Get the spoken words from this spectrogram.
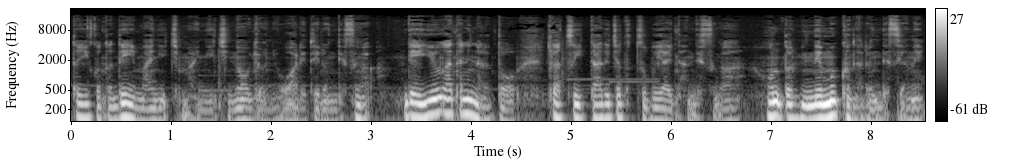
ということで、毎日毎日農業に追われてるんですが、で、夕方になると、今日はツイッターでちょっとつぶやいたんですが、本当に眠くなるんですよね。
